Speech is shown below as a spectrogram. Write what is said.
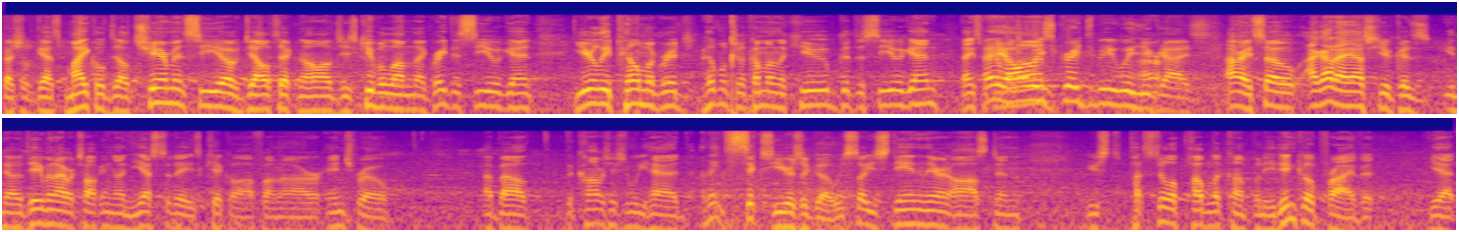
special guest Michael Dell, Chairman, CEO of Dell Technologies, CUBE alumni, great to see you again. Yearly pilgrimage, pilgrimage come on theCUBE, good to see you again. Thanks for hey, coming Hey, always on. great to be with you guys. All right, so I got to ask you, because you know, Dave and I were talking on yesterday's kickoff on our intro about the conversation we had, I think six years ago. We saw you standing there in Austin, you're still a public company, you didn't go private yet,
